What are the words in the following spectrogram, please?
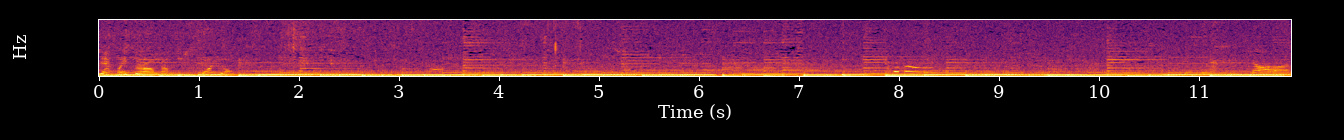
Gently throw them, don't just them. Come on. Dog.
